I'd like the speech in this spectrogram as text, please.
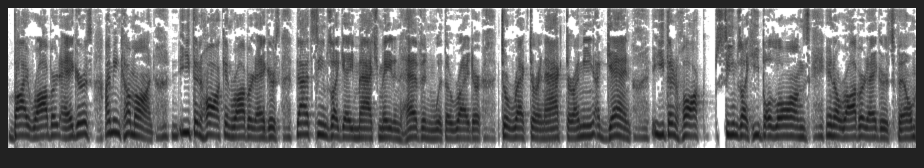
by Robert Eggers. I mean, come on. Ethan Hawke and Robert Eggers, that seems like a match made in heaven with a writer, director, and actor. I mean, again, Ethan Hawke seems like he belongs in a Robert Eggers film,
